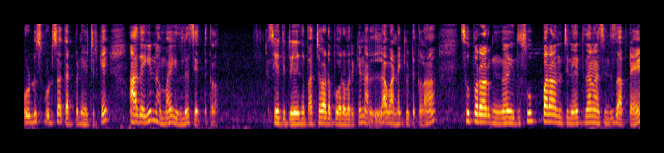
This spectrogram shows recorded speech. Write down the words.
பொடுசு பொடுசாக கட் பண்ணி வச்சுருக்கேன். அதையும் நம்ம இதில் சேர்த்துக்கலாம். சேர்த்துட்டு இந்த பச்சை வடை போகிற வரைக்கும் நல்லா வணக்கி விட்டுக்கலாம். சூப்பராக இருக்குங்க. இது சூப்பராக இருந்துச்சு. நேற்று தான் நான் செஞ்சு சாப்பிட்டேன்.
